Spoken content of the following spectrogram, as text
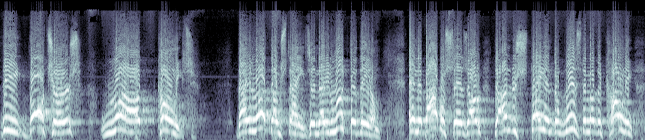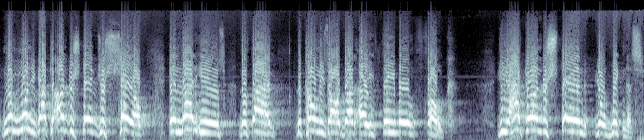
The vultures love conies. They love those things and they look for them. And the Bible says, oh, to understand the wisdom of the coney, number one, you got to understand yourself. And that is the fact the conies are but a feeble folk. You have to understand your weakness.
